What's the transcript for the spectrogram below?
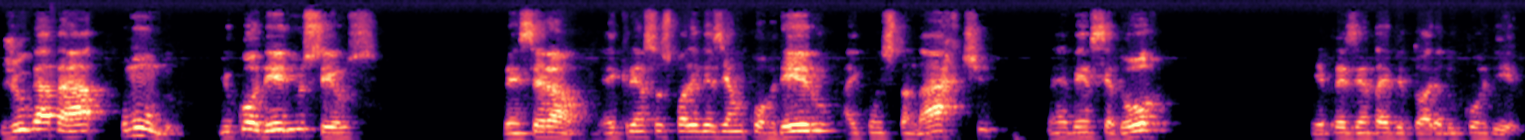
julgará o mundo e o cordeiro e os seus vencerão. E aí crianças podem desenhar um cordeiro aí com um estandarte, né, vencedor, representa a vitória do cordeiro.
